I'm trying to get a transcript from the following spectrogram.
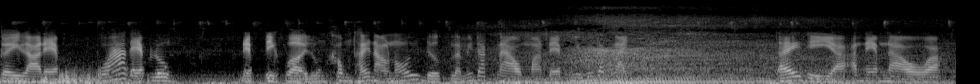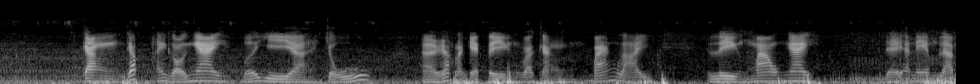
kỳ là đẹp. Quá đẹp luôn đẹp tuyệt vời luôn, không thể nào nói được là miếng đất nào mà đẹp như miếng đất này. Đấy, thì à, anh em nào à, cần gấp hãy gọi ngay, bởi vì à, chủ rất là kẹt tiền và cần bán lại liền mau ngay để anh em làm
